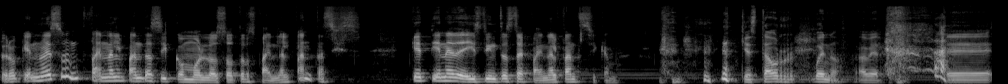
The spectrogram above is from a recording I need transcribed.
pero que no es un Final Fantasy como los otros Final Fantasies. ¿Qué tiene de distinto este Final Fantasy, Kama? que está bueno, a ver. Eh,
